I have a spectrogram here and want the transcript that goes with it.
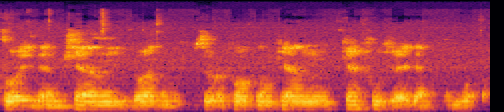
做一点偏理论，就是说更偏偏数学一点的工作吧。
